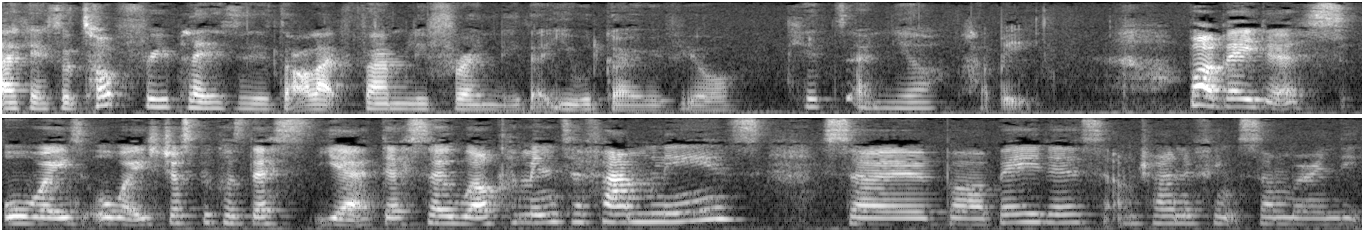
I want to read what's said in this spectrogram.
Okay. So top three places that are like family friendly that you would go with your kids and your hubby. Barbados, always, always, just because they're yeah they're so welcoming to families. So Barbados, I'm trying to think somewhere in the,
